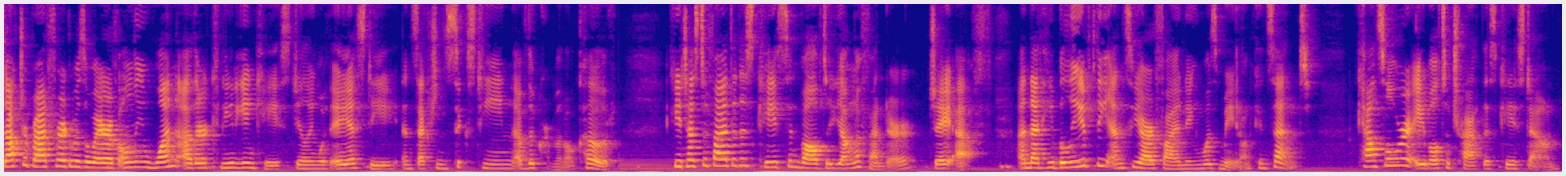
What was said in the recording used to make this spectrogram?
Dr. Bradford was aware of only one other Canadian case dealing with ASD in Section 16 of the Criminal Code. He testified that this case involved a young offender, JF, and that he believed the NCR finding was made on consent. Counsel were able to track this case down.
